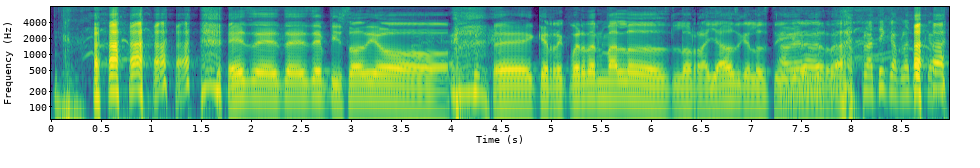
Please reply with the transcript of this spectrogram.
ese, ese, ese, episodio eh, que recuerdan más los, los, rayados que los tigres, a ver, a ver, ¿verdad? Platica, platica,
